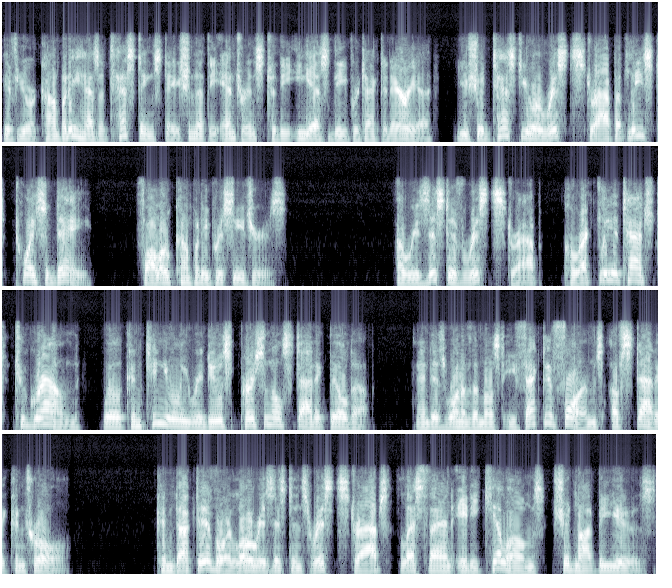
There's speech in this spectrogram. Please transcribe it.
If your company has a testing station at the entrance to the ESD protected area, you should test your wrist strap at least twice a day. Follow company procedures. A resistive wrist strap, correctly attached to ground, will continually reduce personal static buildup and is one of the most effective forms of static control. Conductive or low resistance wrist straps less than 80 kiloohms should not be used.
